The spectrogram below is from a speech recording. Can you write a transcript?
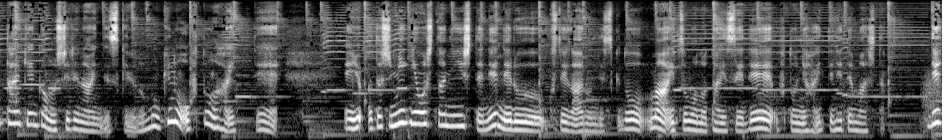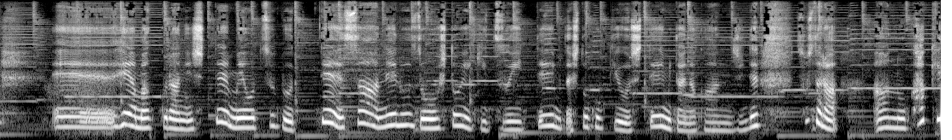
う体験かもしれないんですけれども、昨日お布団入って、え私右を下にしてね、寝る癖があるんですけど、まあいつもの体勢で布団に入って寝てました。で、えー、部屋真っ暗にして目をつぶってさあ寝るぞ一息ついてみたいな一呼吸してみたいな感じでそしたらあの、掛け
